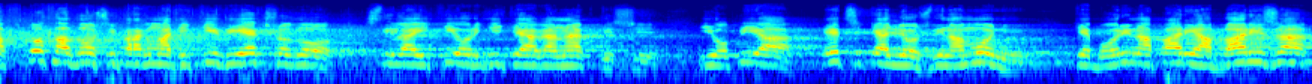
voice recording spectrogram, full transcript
αυτό θα δώσει πραγματική διέξοδο στη λαϊκή οργή και αγανάκτηση, η οποία έτσι κι αλλιώς δυναμώνει και μπορεί να πάρει αμπάριζα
